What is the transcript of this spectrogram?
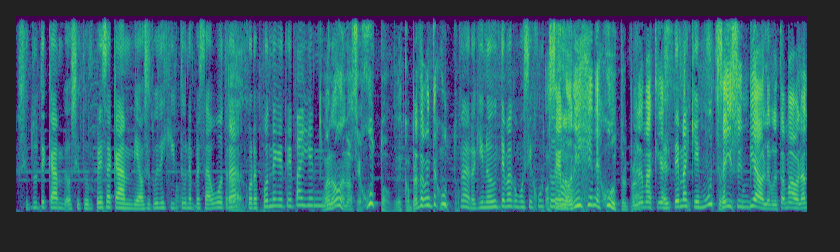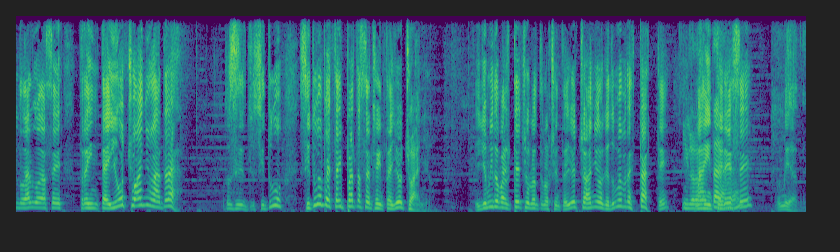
si tú te cambias, o si tu empresa cambia, o si tú tienes que irte de una empresa u otra, corresponde que te paguen. Bueno, no, si es justo, es completamente justo. Claro, aquí no es un tema como si es justo. O sea, el origen es justo, el problema es que. El tema es que es mucho. Se hizo inviable, porque estamos hablando de algo de hace 38 años atrás. Entonces, si tú, si tú me prestáis plata hace 38 años, y yo miro para el techo durante los 38 años, lo que tú me prestaste, más intereses, olvídate.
